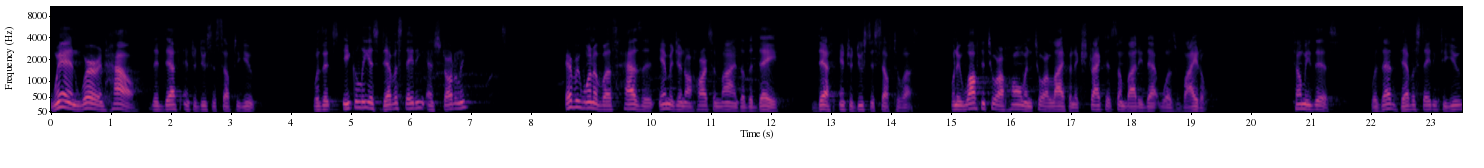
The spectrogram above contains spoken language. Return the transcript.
When, where, and how did death introduce itself to you? Was it equally as devastating and startling? Every one of us has an image in our hearts and minds of the day death introduced itself to us. When he walked into our home and into our life and extracted somebody that was vital. Tell me this was that devastating to you?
